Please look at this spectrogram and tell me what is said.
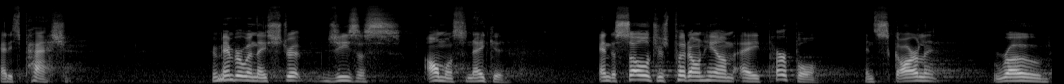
at his passion? Remember when they stripped Jesus almost naked, and the soldiers put on him a purple and scarlet robe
